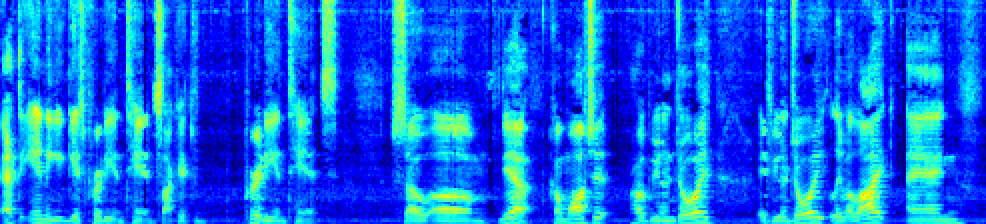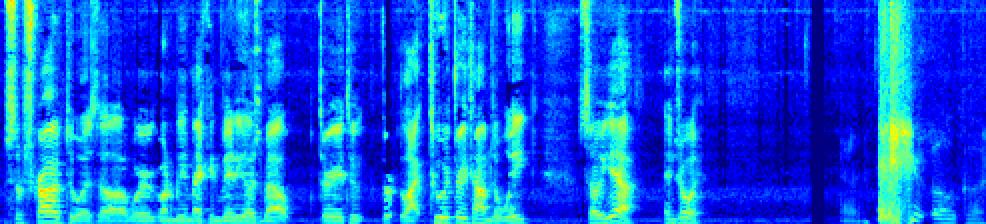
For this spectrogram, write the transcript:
at the ending it gets pretty intense. Like it's pretty intense. So um yeah, come watch it. Hope you enjoy. If you enjoy, leave a like and subscribe to us. Uh, we're going to be making videos about three or two, th like two or three times a week. So yeah, enjoy. oh god.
